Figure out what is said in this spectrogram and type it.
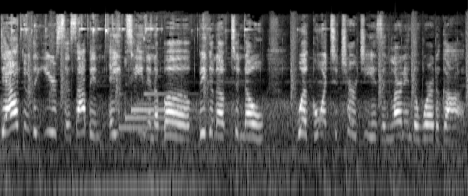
down through the years since I've been 18 and above, big enough to know what going to church is and learning the Word of God.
